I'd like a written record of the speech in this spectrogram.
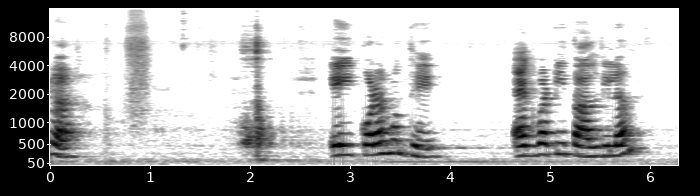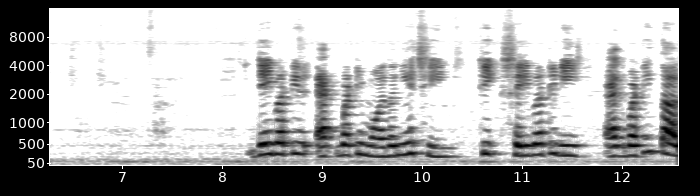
এবার এই কড়ার মধ্যে এক বাটি তাল দিলাম। যেই বাটির এক বাটি ময়দা নিয়েছি, ঠিক সেই বাটিরই এক বাটি তাল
